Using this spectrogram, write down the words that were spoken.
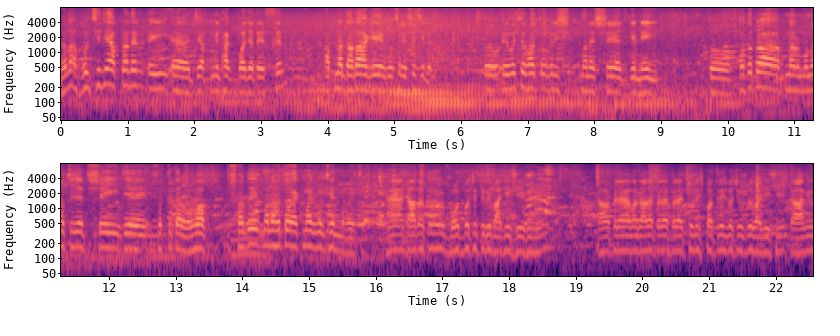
দাদা, বলছি যে আপনাদের এই যে আপনি ঢাক বাজাতে এসেছেন আপনার দাদা আগে বছর এসেছিলেন। তো এবছর হয়তো মানে সে আজকে নেই। তো কতটা আপনার মনে হচ্ছে যে সেই যে সত্যি তার অভাব, সদে মানে হয়তো এক মাস বলছেন হয়েছে? হ্যাঁ দাদা তো বহুত বছর ধরে বাজিয়েছি এখানে। তারপর প্রায় আমার দাদা প্রায় প্রায় চল্লিশ পঁয়ত্রিশ বছর উপরে বাজিয়েছি। তা আমিও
